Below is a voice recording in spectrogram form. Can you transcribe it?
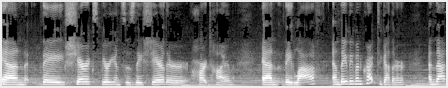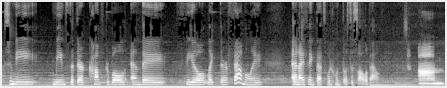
and they share experiences, they share their hard time and they laugh and they've even cried together. And that to me means that they're comfortable and they feel like they're family. And I think that's what Juntos is all about. Um,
